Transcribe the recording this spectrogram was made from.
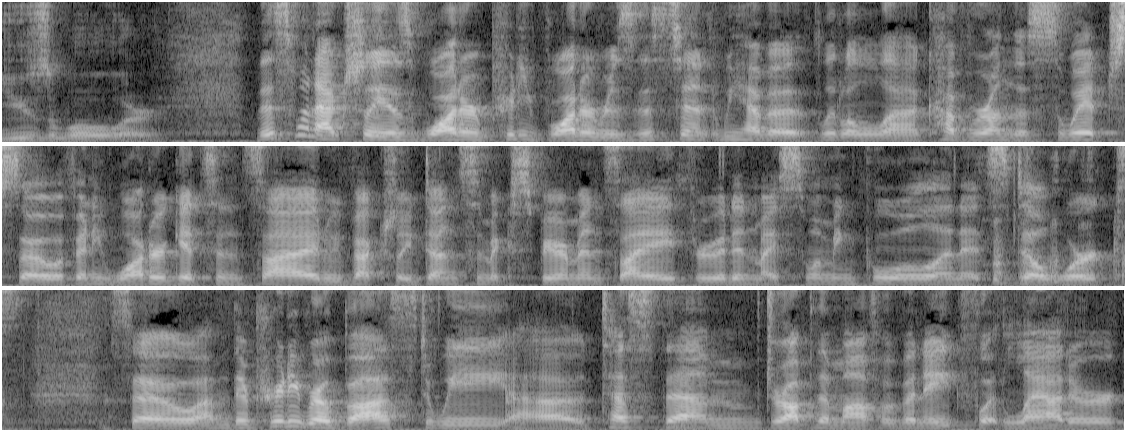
usable, or? This one actually is water, pretty water resistant. We have a little uh, cover on the switch, so if any water gets inside, we've actually done some experiments. I threw it in my swimming pool and it still works. So um, they're pretty robust. We uh, test them, drop them off of an eight foot ladder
